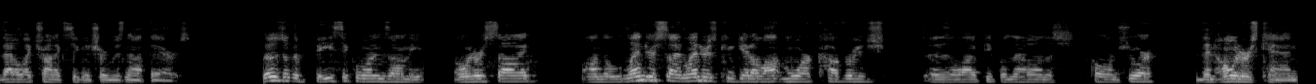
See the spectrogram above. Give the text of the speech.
that electronic signature was not theirs. Those are the basic ones on the owner side. On the lender side, lenders can get a lot more coverage, as a lot of people know on this call, I'm sure, than owners can.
